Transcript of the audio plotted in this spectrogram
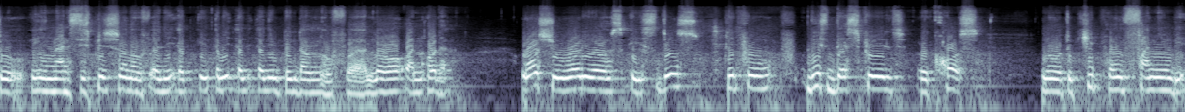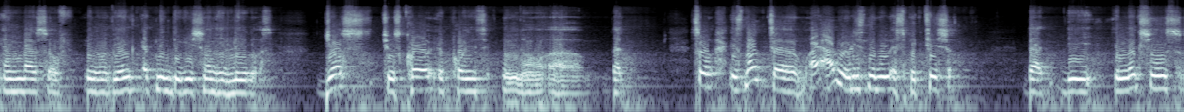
to in anticipation of any any, any, breakdown of uh, law and order. What should worry us is those people, this desperate recourse, you know, to keep on fanning the embers of you know the ethnic division in Lagos just to score a point, you know, uh, that. So it's not, uh, I have a reasonable expectation that the elections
